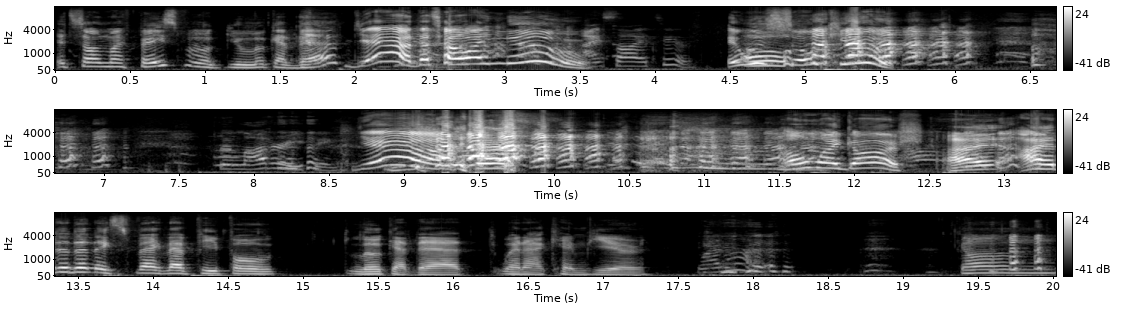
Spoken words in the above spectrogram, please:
it's on my Facebook. You look at that? Yeah, that's how I knew. I saw it too. It was Oh. so cute. The lottery thing. Yeah. Oh my gosh. I I didn't expect that people look at that when I came here. Why not? Um,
